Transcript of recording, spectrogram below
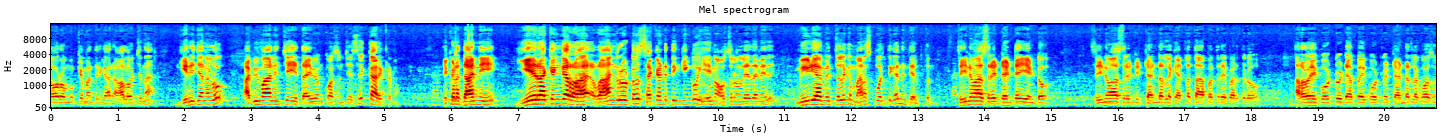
గౌరవ ముఖ్యమంత్రి గారి ఆలోచన గిరిజనులు అభిమానించే ఈ దైవం కోసం చేసే కార్యక్రమం. ఇక్కడ దాన్ని ఏ రకంగా రా రాంగ్ రూటో సెకండ్ థింకింగ్ ఏమి అవసరం లేదనేది మీడియా మిత్రులకి మనస్ఫూర్తిగా నేను తెలుపుతున్నాను. శ్రీనివాసరెడ్డి అంటే ఏంటో శ్రీనివాసరెడ్డి టెండర్లకు ఎట్లా తాపత్రయపడతాడో? అరవై కోట్లు డెబ్బై కోట్ల టెండర్ల కోసం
